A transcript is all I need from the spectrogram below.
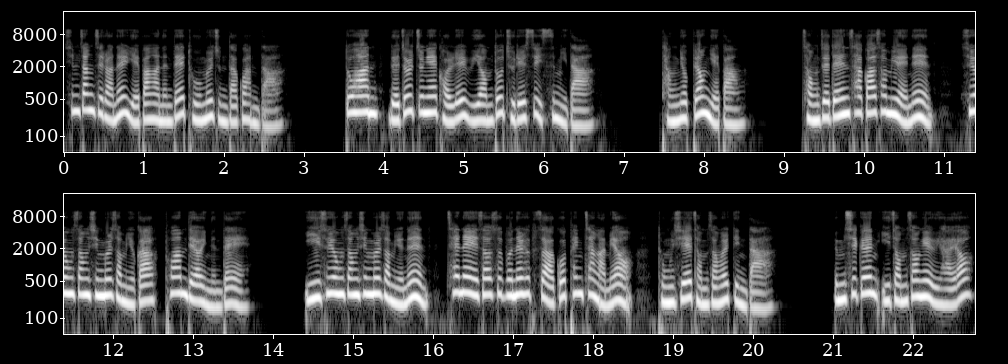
심장 질환을 예방하는 데 도움을 준다고 한다. 또한 뇌졸중에 걸릴 위험도 줄일 수 있습니다. 당뇨병 예방 정제된 사과 섬유에는 수용성 식물 섬유가 포함되어 있는데 이 수용성 식물 섬유는 체내에서 수분을 흡수하고 팽창하며 동시에 점성을 띈다. 음식은 이 점성에 의하여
